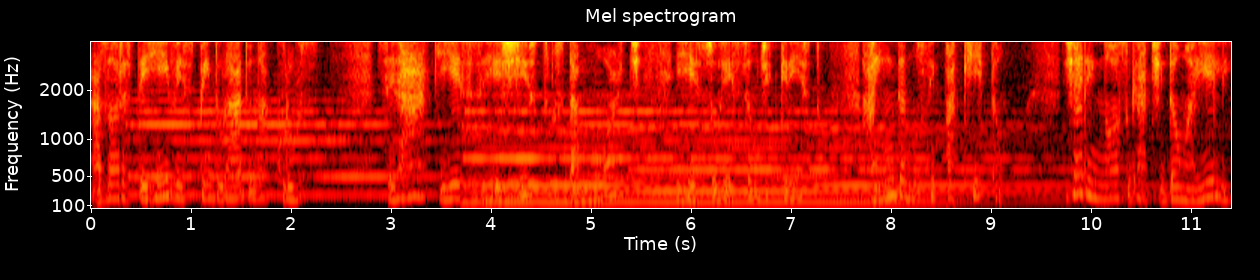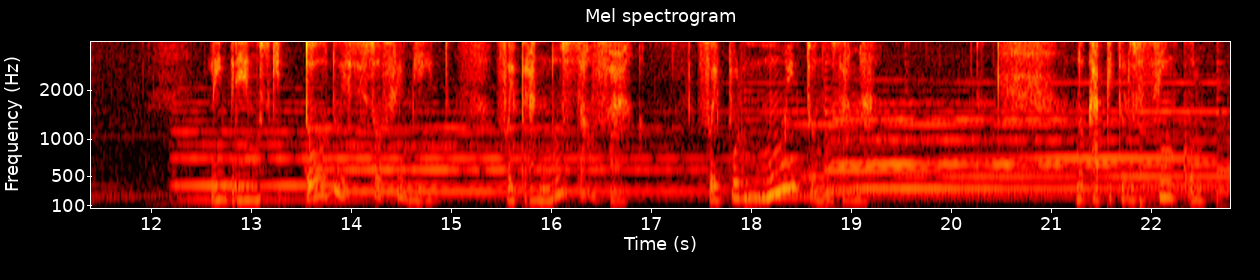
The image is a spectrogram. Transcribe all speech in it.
as horas terríveis pendurado na cruz. Será que esses registros da morte e ressurreição de Cristo ainda nos impactam? Gera em nós gratidão a Ele? Lembremos que todo esse sofrimento foi para nos salvar, foi por muito nos amar. No capítulo 5,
